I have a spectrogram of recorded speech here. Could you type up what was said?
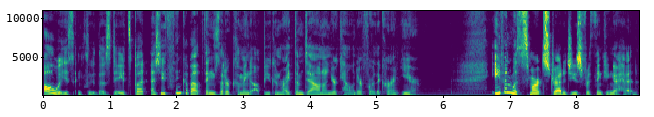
always include those dates, but as you think about things that are coming up, you can write them down on your calendar for the current year. Even with smart strategies for thinking ahead,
